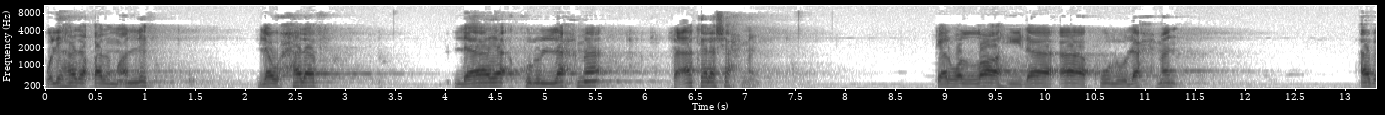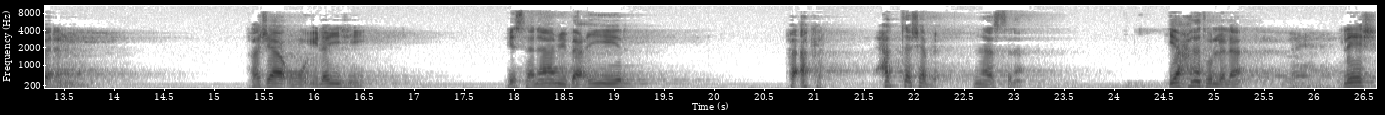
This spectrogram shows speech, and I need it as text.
ولهذا قال المؤلف لو حلف لا يأكل اللحم فأكل شحما. قال والله لا آكل لحما أبدا. فجاءوا إليه بسنام بعير فأكل حتى شبع من هذا السنام. يحنث ولا لا؟ ليش؟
